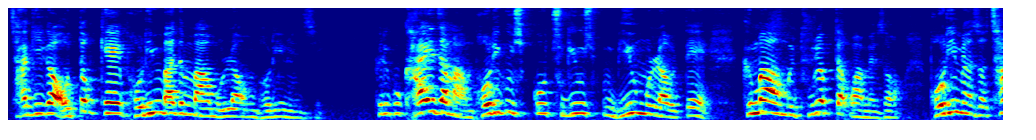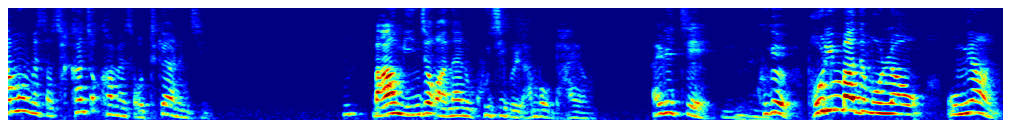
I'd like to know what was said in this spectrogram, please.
자기가 어떻게 버림받은 마음 올라오면 버리는지. 그리고 가해자 마음 버리고 싶고 죽이고 싶은 미움 올라올 때 그 마음을 두렵다고 하면서 버리면서 참으면서 착한 척하면서 어떻게 하는지. 응? 마음 인정 안 하는 고집을 한번 봐요. 알겠지? 네. 그게 버림받음 올라오면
